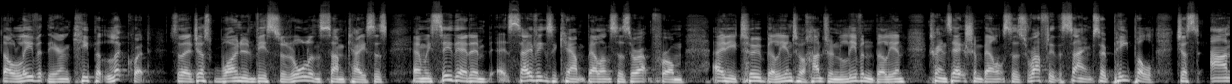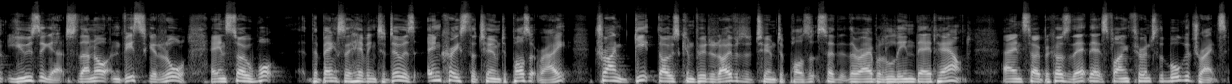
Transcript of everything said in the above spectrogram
they'll leave it there and keep it liquid. So, they just won't invest at all in some cases. And we see that in uh, savings account balances are up from 82 billion to 111 billion. Transaction balances roughly the same. So, people just aren't using it. They're not investing it at all. And so, what the banks are having to do is increase the term deposit rate, try and get those converted over to term deposits so that they're able to lend that out. And so because of that, that's flowing through into the mortgage rates.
